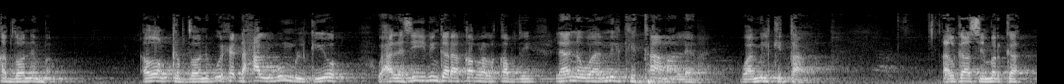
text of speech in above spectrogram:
qibdooninba adoon qibdoonin wixii dhaxal lagu mulkiyo waxaa la sii iibin karaa qabla alqabdi lanna waa milki taam aan waa milki taam. Halkaasi marka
